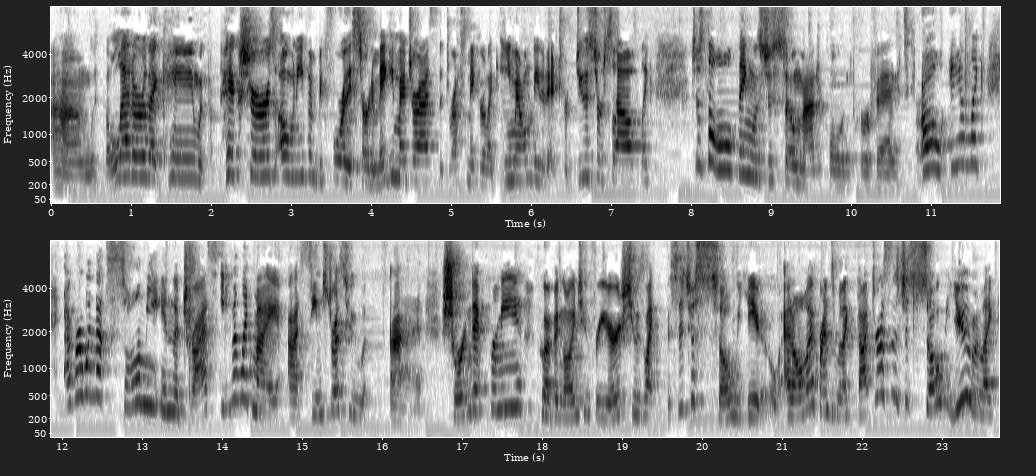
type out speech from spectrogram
um, with the letter that came, with the pictures. Oh, and even before they started making my dress, the dressmaker like emailed me to introduce herself. Like just the whole thing was just so magical and perfect. Oh, and like everyone that saw me in the dress, even like my uh, seamstress who uh, shortened it for me, who I've been going to for years, she was like, this is just so you. And all my friends were like, that dress is just so you. Like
